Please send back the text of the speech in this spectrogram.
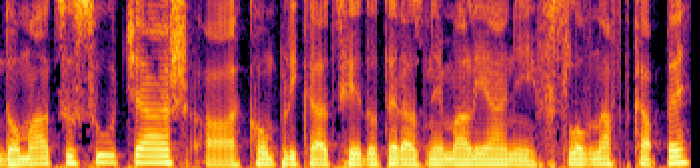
domácu súťaž a komplikácie doteraz nemali ani v Slovnaft Cupe.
